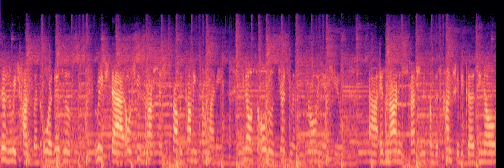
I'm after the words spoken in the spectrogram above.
there's a rich husband, or there's a rich dad, oh, she's Russian, she's probably coming from money. You know, so all those judgments throwing at you uh, as an artist, especially from this country, because you know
